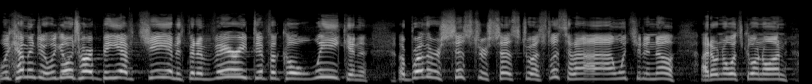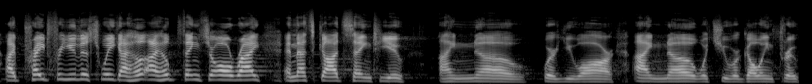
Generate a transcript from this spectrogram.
We come into we go into our BFG and it's been a very difficult week and a, brother or sister says to us, "Listen, I, I, want you to know I don't know what's going on. I prayed for you this week. I, ho- I hope things are all right." And that's God saying to you, "I know where you are. I know what you were going through."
